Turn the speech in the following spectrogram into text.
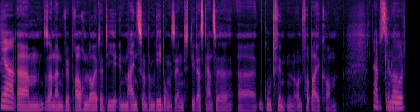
ja. ähm, sondern wir brauchen Leute, die in Mainz und Umgebung sind, die das Ganze äh, gut finden und vorbeikommen. Absolut.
